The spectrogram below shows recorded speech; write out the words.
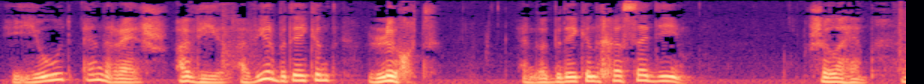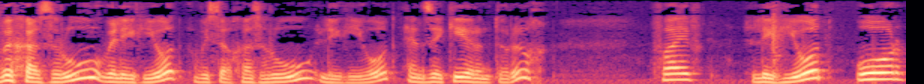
jud en resh, avir. Avir betekent lucht. En dat betekent chassadim. Shelahem. We chazru, we legiot, we chazru, legiot, en ze keren terug. Vijf, legiot, or,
